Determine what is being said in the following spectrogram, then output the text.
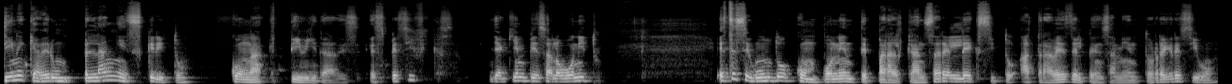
tiene que haber un plan escrito con actividades específicas. Y aquí empieza lo bonito. Este segundo componente para alcanzar el éxito a través del pensamiento regresivo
